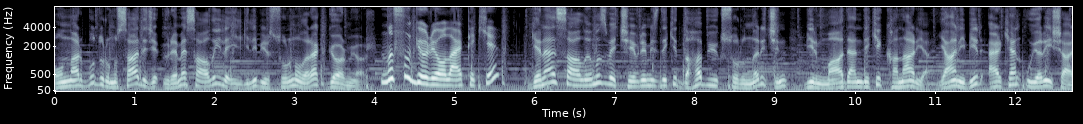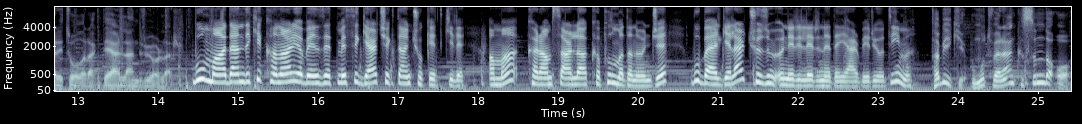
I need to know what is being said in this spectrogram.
Onlar bu durumu sadece üreme sağlığıyla ilgili bir sorun olarak görmüyor. Nasıl görüyorlar peki? Genel sağlığımız ve çevremizdeki daha büyük sorunlar için bir madendeki kanarya yani bir erken uyarı işareti olarak değerlendiriyorlar. Bu madendeki kanarya benzetmesi gerçekten çok etkili. Ama karamsarlığa kapılmadan önce bu belgeler çözüm önerilerine de yer veriyor değil mi? Tabii ki umut veren kısım da o.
